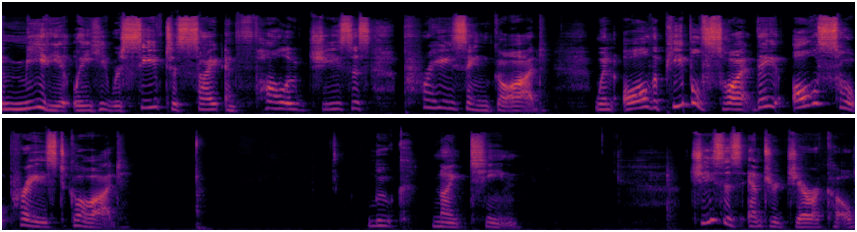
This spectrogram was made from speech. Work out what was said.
Immediately he received his sight and followed Jesus, praising God. When all the people saw it, they also praised God. Luke 19. Jesus entered Jericho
